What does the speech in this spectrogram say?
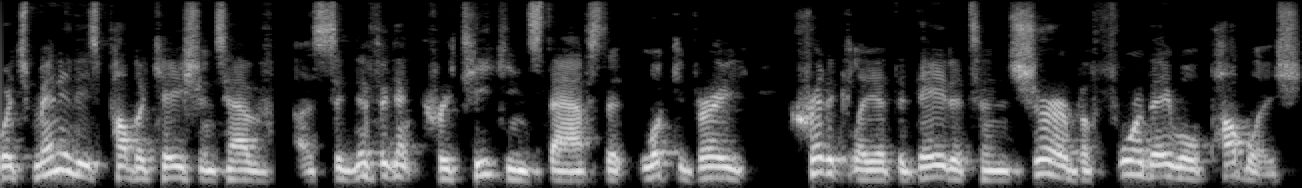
which many of these publications have uh, significant critiquing staffs that look very critically at the data to ensure before they will publish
